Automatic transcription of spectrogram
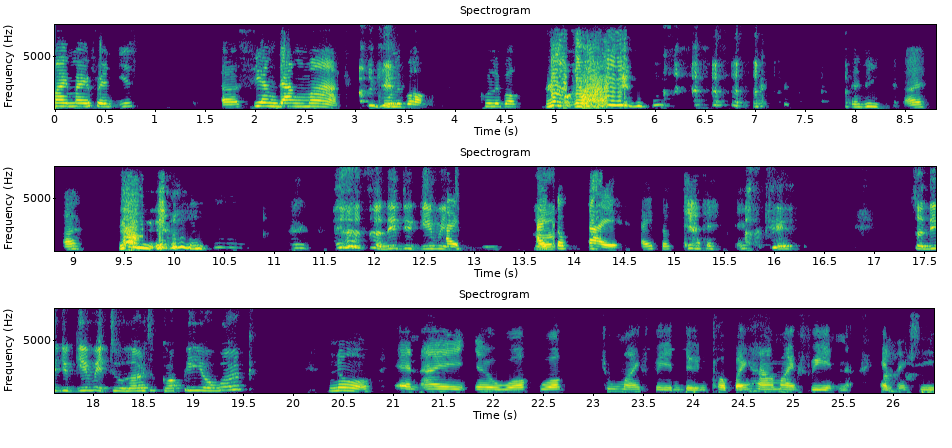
my my friend is เอ่อเสียงดังมากครู Okay. เลยบอกครูเลยบอกเรากันอันนี้ไอ้ไอ้ so did you give it? I- to ไอ้ her? ตกใจไอ้ตกใจ Okay. So did you give it to her to copy your work? no and I uh, walk walk to my friend เดินเข้าไปหา my friend น่ะ and I say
